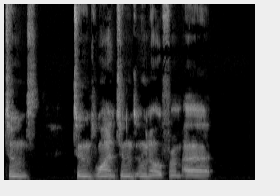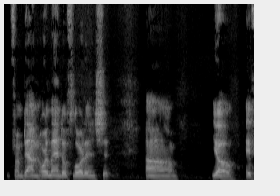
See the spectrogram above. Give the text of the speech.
Tunes, Tunes One, Tunes Uno from uh, from down in Orlando, Florida, and shit. Um, yo, if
